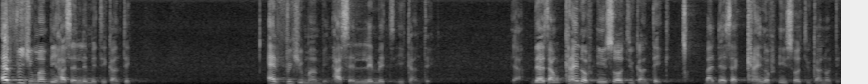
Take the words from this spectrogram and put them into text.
Every human being has a limit he can take. Every human being has a limit he can take. Yeah. There's some kind of insult you can take, but there's a kind of insult you cannot take.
